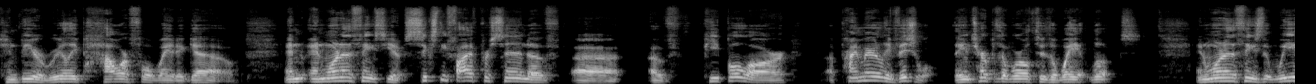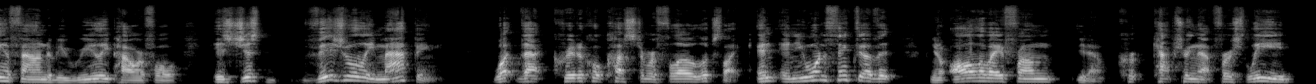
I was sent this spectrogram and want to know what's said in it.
can be a really powerful way to go. And and one of the things, you know, sixty five percent of uh, of people are uh, primarily visual. They interpret the world through the way it looks. And one of the things that we have found to be really powerful is just visually mapping what that critical customer flow looks like. And and you want to think of it, you know, all the way from you know, capturing that first lead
